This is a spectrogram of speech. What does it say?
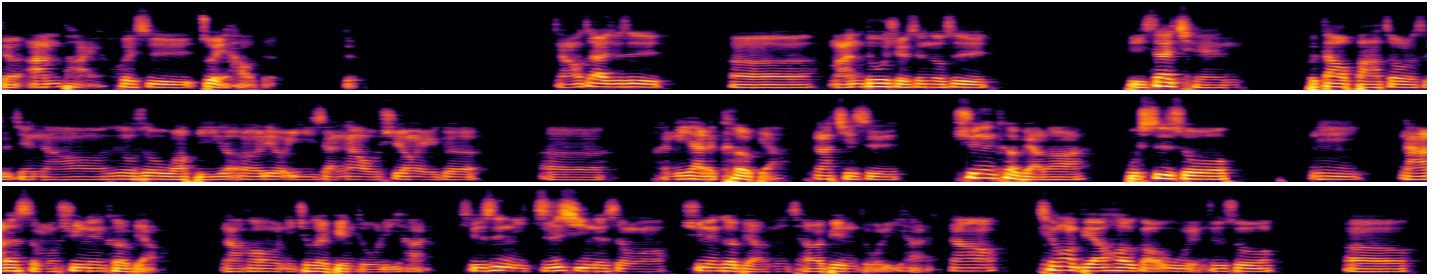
的安排会是最好的，对。然后再就是，呃，蛮多学生都是比赛前不到八周的时间，然后如果说我要比一个二六一三，那我希望有一个呃很厉害的课表。那其实训练课表的话，不是说你拿了什么训练课表，然后你就可以变多厉害。其实是你执行的什么训练课表，你才会变多厉害。然后。千万不要好高骛远，就是说，呃，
